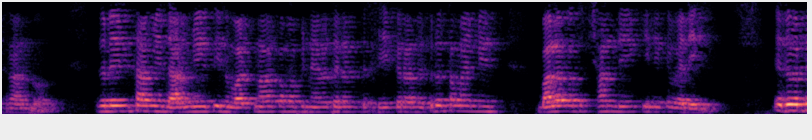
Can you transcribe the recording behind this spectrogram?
කරන්නඩෝන්. දර නිසා මේ ධර්මය තින වටනාකම අපි නැවතනට සේ කරන්න තුර තමයි මේ බලගතු චන්දය කියනෙක වැඩේ. එදවට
